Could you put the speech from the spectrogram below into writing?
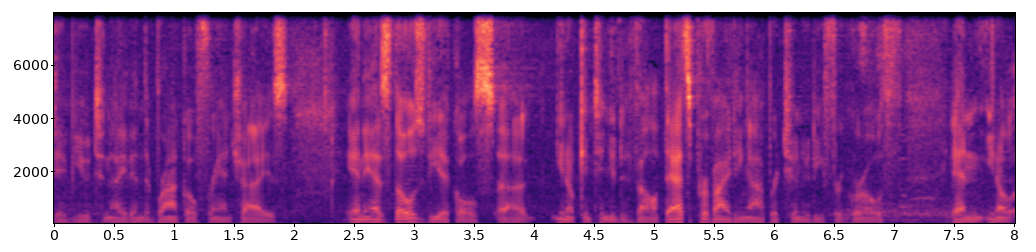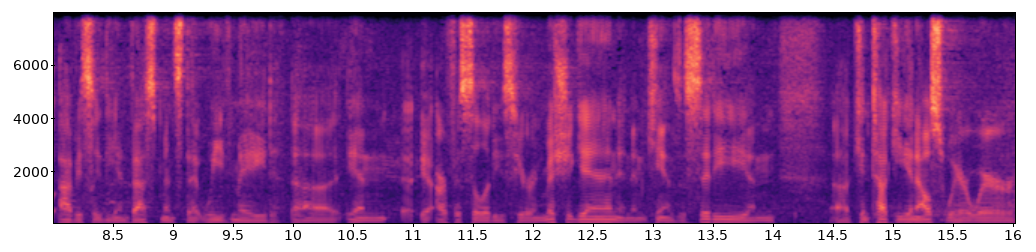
debuted tonight, and the Bronco franchise, and as those vehicles uh, you know continue to develop, that's providing opportunity for growth, and you know obviously the investments that we've made uh, in uh, our facilities here in Michigan and in Kansas City and uh, Kentucky and elsewhere where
